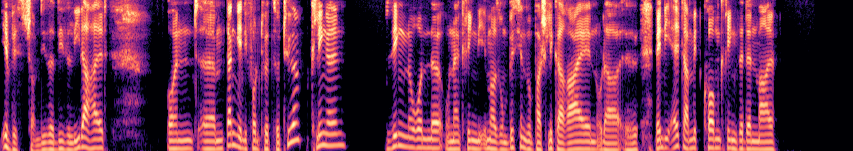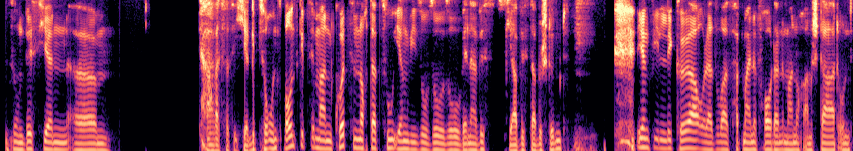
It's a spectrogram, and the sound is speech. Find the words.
ihr wisst schon, diese, diese Lieder halt. Und ähm, dann gehen die von Tür zu Tür, klingeln, singen eine Runde und dann kriegen die immer so ein bisschen so ein paar Schlickereien oder äh, wenn die Eltern mitkommen, kriegen sie dann mal so ein bisschen, ähm, ja, was weiß ich, hier gibt's für uns, bei uns gibt's immer einen kurzen noch dazu, irgendwie so, so, so, wenn er wisst, ja, wisst ihr bestimmt irgendwie ein Likör oder sowas hat meine Frau dann immer noch am Start. Und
